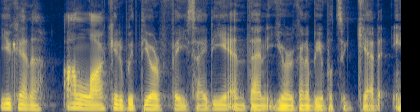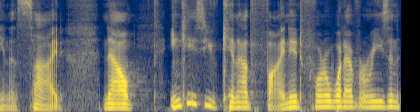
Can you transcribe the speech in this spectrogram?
you can uh, unlock it with your Face ID, and then you're going to be able to get inside. Now, in case you cannot find it for whatever reason,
